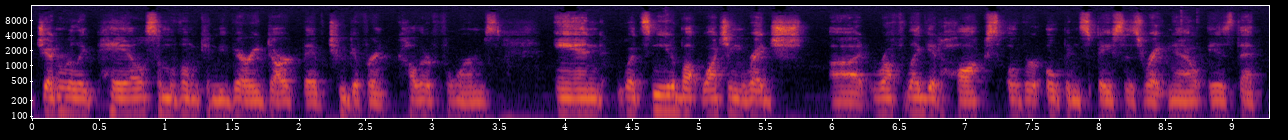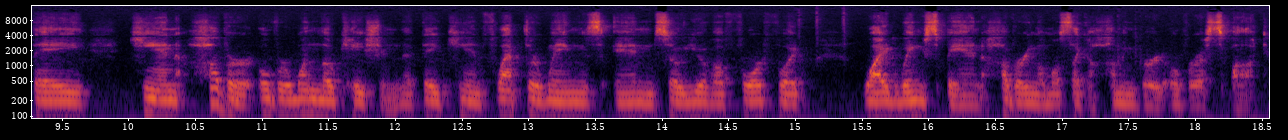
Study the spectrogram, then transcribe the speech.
generally pale. Some of them can be very dark. They have two different color forms. And what's neat about watching red, uh, rough-legged hawks over open spaces right now is that they can hover over one location. That they can flap their wings, and so you have a four-foot wide wingspan, hovering almost like a hummingbird over a spot.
